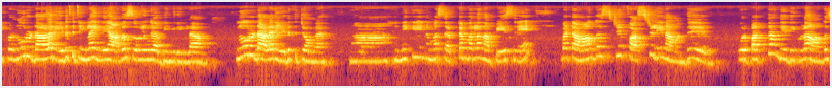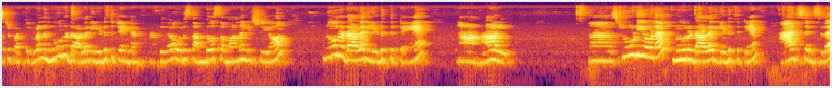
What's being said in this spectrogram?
இப்போ நூறு டாலர் எடுத்துட்டிங்களா இல்லையா? அதை சொல்லுங்கள் அப்படிங்கிறீங்களா? நூறு டாலர் எடுத்துட்டோங்க. இன்றைக்கி இன்னைக்கு நம்ம செப்டம்பரில் நான் பேசுகிறேன் பட் ஆகஸ்ட்டு ஃபஸ்ட்டுலேயே நான் வந்து ஒரு பத்தாம் தேதிக்குள்ளே ஆகஸ்ட் பத்துக்குள்ளே நான் நூறு டாலர் எடுத்துட்டேங்க. அதுதான் ஒரு சந்தோஷமான விஷயம். நூறு டாலர் எடுத்துட்டேன். ஆனால் ஸ்டூடியோவில் நூறு டாலர் எடுத்துட்டேன். ஆட்சென்ஸில்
